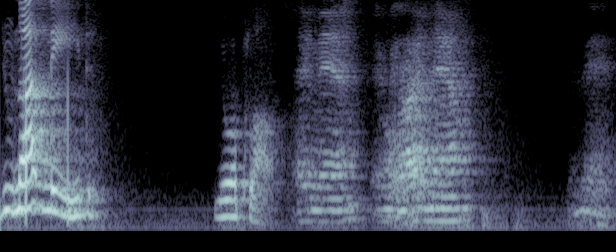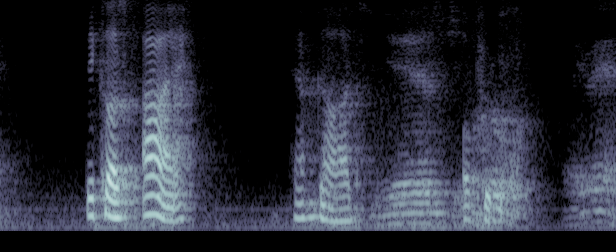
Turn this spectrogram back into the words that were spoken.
Do not need your applause. Amen. Amen. Right now. Amen. Because I have God's yes, approval. Amen.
